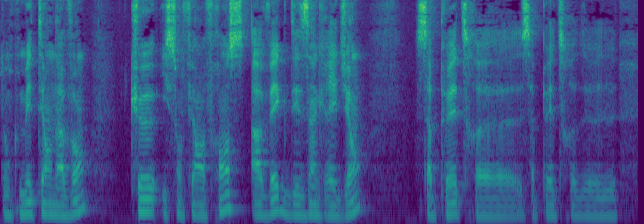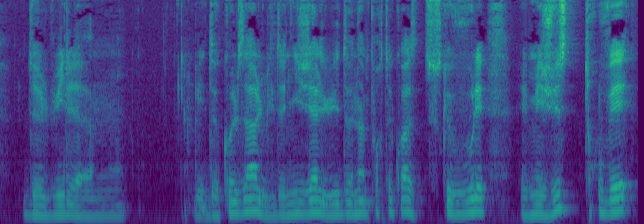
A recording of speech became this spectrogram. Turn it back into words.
Donc, mettez en avant qu'ils sont faits en France avec des ingrédients. Ça peut être, euh, ça peut être de, euh, l'huile de colza, l'huile de nigel, l'huile de n'importe quoi, tout ce que vous voulez. Mais juste trouver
